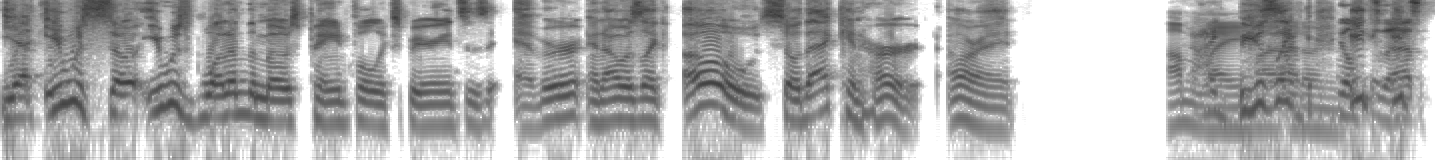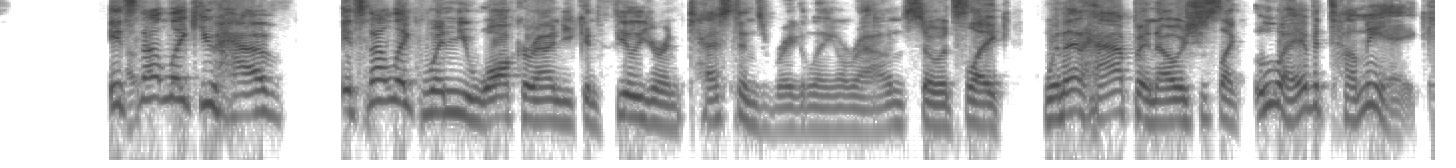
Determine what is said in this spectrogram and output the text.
Yeah, it was so it was one of the most painful experiences ever, and I was like, oh, so that can hurt. All right, I'm I- lame. because like don't- it's it's it's not like you have. It's not like when you walk around, you can feel your intestines wriggling around. So it's like when that happened, I was just like, "Ooh, I have a tummy ache,"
